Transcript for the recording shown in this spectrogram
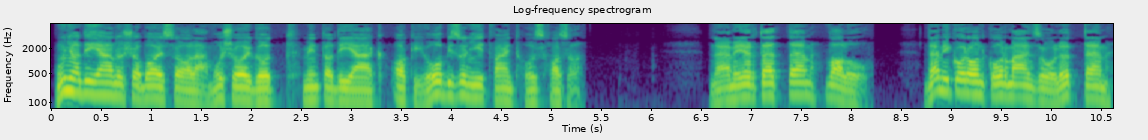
Hunyadi János a bajsza alá mosolygott, mint a diák, aki jó bizonyítványt hoz haza. Nem értettem, való. De mikor on kormányzó löttem,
